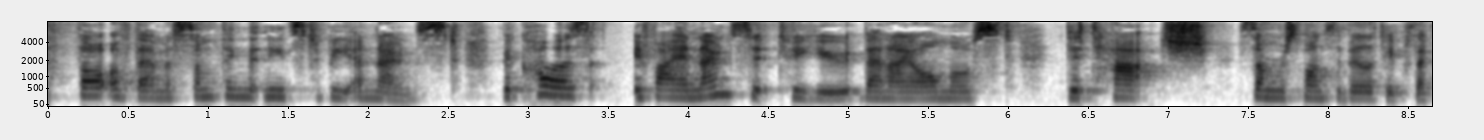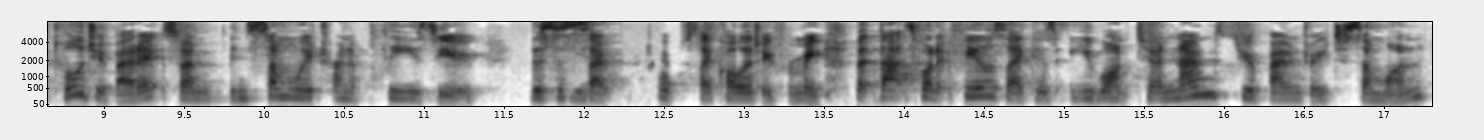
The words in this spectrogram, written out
thought of them as something that needs to be announced because if I announce it to you, then I almost detach some responsibility because I've told you about it. So I'm in some way trying to please you. This is yeah. psychology for me, but that's what it feels like is you want to announce your boundary to someone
